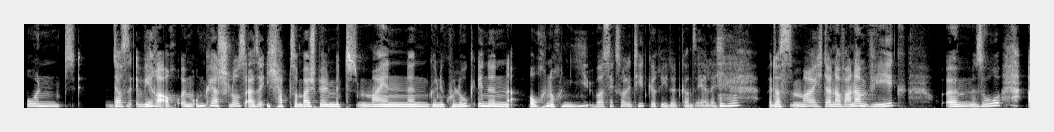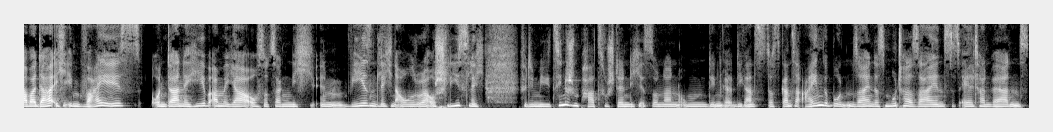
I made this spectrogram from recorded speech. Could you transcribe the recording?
und das wäre auch im Umkehrschluss, also ich habe zum Beispiel mit meinen GynäkologInnen auch noch nie über Sexualität geredet, ganz ehrlich. Mhm. Das mache ich dann auf anderem Weg ähm, so. Aber da ich eben weiß und da eine Hebamme ja auch sozusagen nicht im Wesentlichen oder ausschließlich für den medizinischen Part zuständig ist, sondern um den, die ganze, das ganze Eingebundensein des Mutterseins, des Elternwerdens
